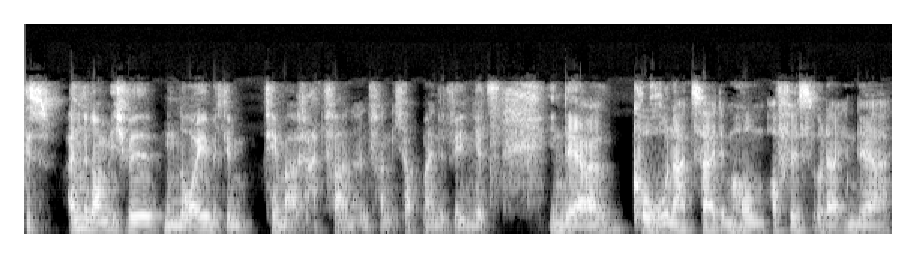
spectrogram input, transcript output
ist angenommen, ich will neu mit dem Thema Radfahren anfangen. Ich habe meinetwegen jetzt in der Corona-Zeit im Homeoffice oder in der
